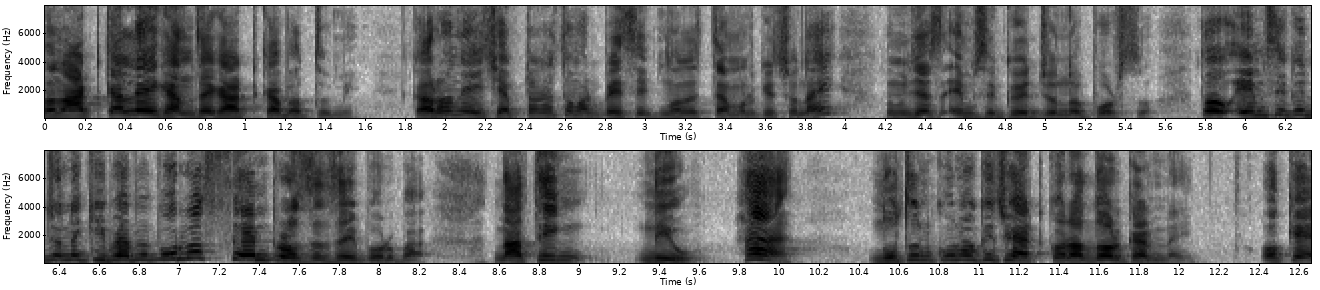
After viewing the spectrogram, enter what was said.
এখন আটকালে এখান থেকে আটকাবা তুমি। কারণ এই চ্যাপ্টারে তোমার বেসিক নলেজ তেমন কিছু নাই, তুমি জাস্ট এমসিকিউ এর জন্য পড়ছো। তো এমসিকিউ এর জন্য কীভাবে পড়বা? সেম প্রসেসেই পড়বা। নাথিং নিউ হ্যাঁ? নতুন কোনো কিছু অ্যাড করার দরকার নাই। ওকে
